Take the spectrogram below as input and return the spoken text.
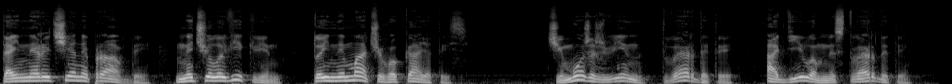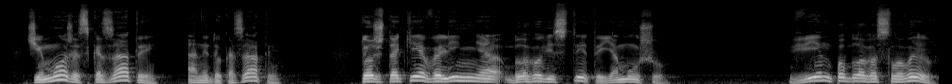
та й не рече неправди, не чоловік він, то й нема чого каятись. Чи можеш він твердити, а ділом не ствердити? Чи може сказати, а не доказати? Тож таке веління благовістити я мушу. Він поблагословив,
